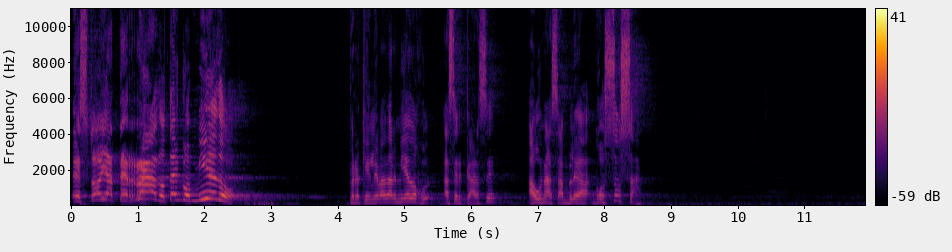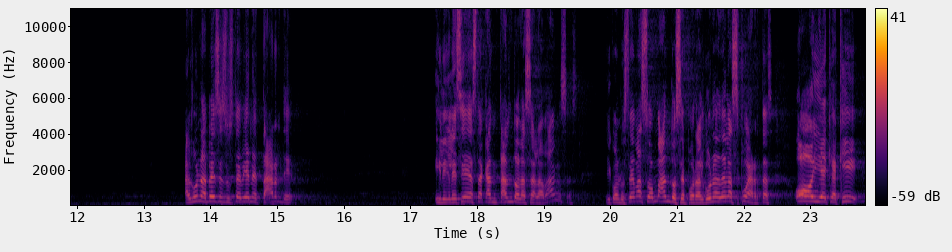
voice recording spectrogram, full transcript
estoy aterrado, tengo miedo. Pero ¿quién le va a dar miedo acercarse a una asamblea gozosa? Algunas veces usted viene tarde y la iglesia ya está cantando las alabanzas. Y cuando usted va asomándose por alguna de las puertas, oye que aquí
